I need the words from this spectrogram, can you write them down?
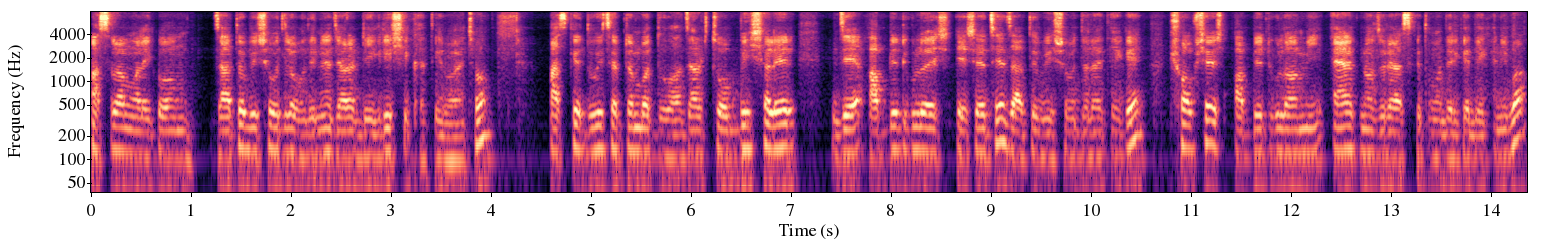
আসসালামু আলাইকুম। জাতীয় বিশ্ববিদ্যালয়ের অধীনে যারা ডিগ্রি শিক্ষার্থী রয়েছে আজকে দুই সেপ্টেম্বর দু হাজার চব্বিশ সালের যে আপডেটগুলো এস- এসেছে জাতীয় বিশ্ববিদ্যালয় থেকে, সবশেষ আপডেটগুলো আমি এক নজরে আজকে তোমাদেরকে দেখে নিবা।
